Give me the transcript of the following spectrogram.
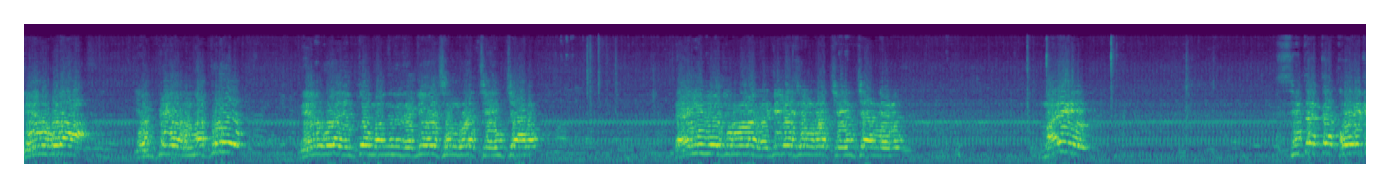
నేను కూడా ఎంపీగా ఉన్నప్పుడు నేను కూడా ఎంతో మందిని రెగ్యులేషన్ కూడా చేయించాను. డైలీ వేజుల్లో రెగ్యులేషన్ కూడా చేయించాను నేను. మరి సీతక్క కోరిక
